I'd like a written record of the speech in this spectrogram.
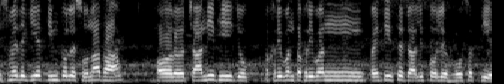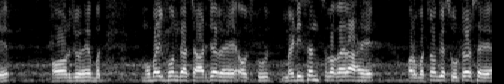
इसमें देखिए, तीन तोले सोना था, और चांदी थी, जो तकरीबन तकरीबन 35 से 40 तोले हो सकती है, और जो है मोबाइल फ़ोन का चार्जर है और उसको मेडिसन्स वगैरह है और बच्चों के सूटर्स है।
